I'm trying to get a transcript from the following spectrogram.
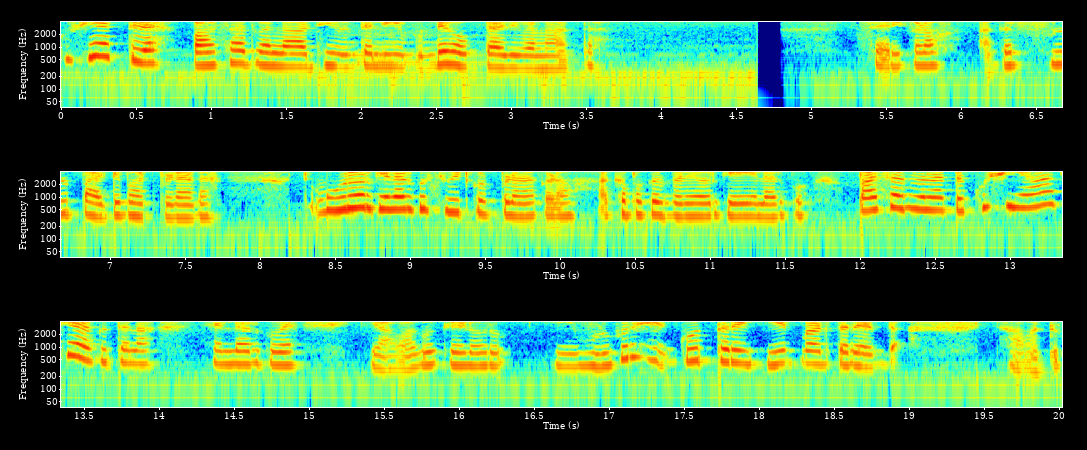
ಖುಷಿ ಆಗ್ತಿದೆ. ಪಾಸ್ ಆದ್ವಲ್ಲ, ಜೀವನದಲ್ಲಿ ಮುಂದೆ ಹೋಗ್ತಾ ಇದೀವಲ್ಲ ಅಂತ. ಸರಿ ಕಣ, ಹಾಗಾದ್ರೆ ಫುಲ್ ಪಾರ್ಟಿ ಮಾಡ್ಬಿಡೋಣ. ಮೂರವ್ರಿಗೆ ಎಲ್ಲರಿಗೂ ಸ್ವೀಟ್ ಕೊಟ್ಬಿಡೋಣ ಕಣ. ಅಕ್ಕಪಕ್ಕದ ಮನೆಯವ್ರಿಗೆ ಎಲ್ಲರಿಗೂ. ಪಾಸ್ ಆದ್ವಲ್ಲ ಅಂತ ಖುಷಿ ಯಾಕೆ ಆಗುತ್ತಲ್ಲ? ಎಲ್ಲರಿಗೂ ಯಾವಾಗಲೂ ಕೇಳೋರು, ಈ ಹುಡುಗರು ಹೆಂಗೆ ಓದ್ತಾರೆ, ಏನು ಮಾಡ್ತಾರೆ ಅಂತ. ನಾವತ್ತು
